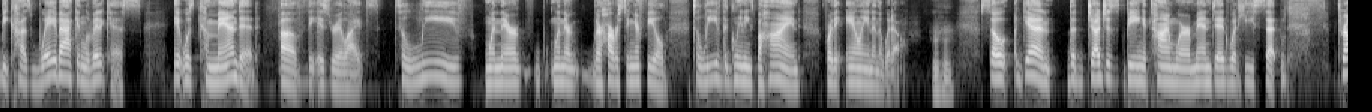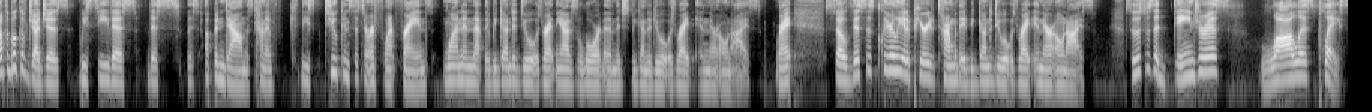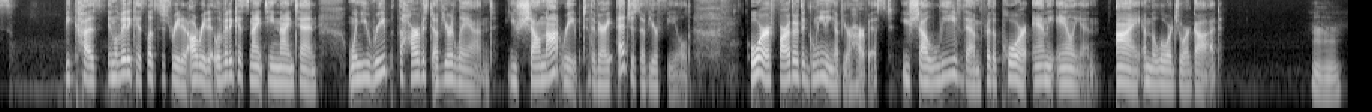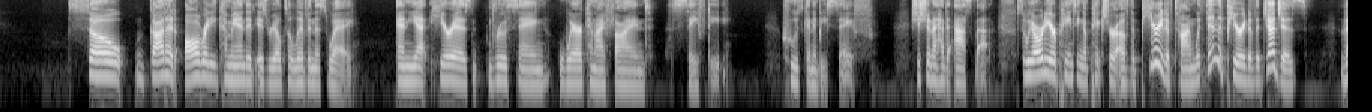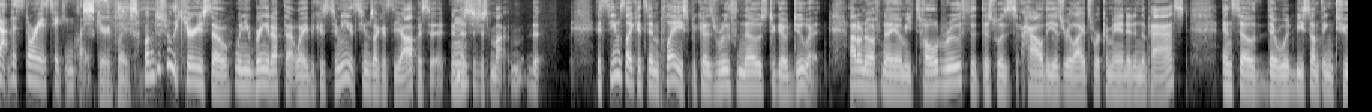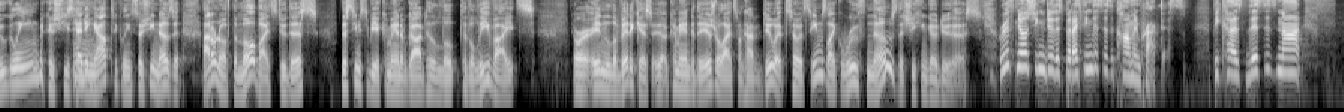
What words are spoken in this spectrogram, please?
because way back in Leviticus, it was commanded of the Israelites to leave when they're when they're they're harvesting their field to leave the gleanings behind for the alien and the widow. Mhm. So again, the judges being a time where a man did what he said. Throughout the book of Judges, we see this this this up and down, this kind of these two consistent refrains. One in that they begun to do what was right in the eyes of the Lord, and then they just begun to do what was right in their own eyes. Right. So this is clearly at a period of time where they'd begun to do what was right in their own eyes. So this was a dangerous, lawless place because in Leviticus, let's just read it. I'll read it. Leviticus 19, 9, 10. When you reap the harvest of your land, you shall not reap to the very edges of your field or farther the gleaning of your harvest. You shall leave them for the poor and the alien. I am the Lord your God. Mhm. So God had already commanded Israel to live in this way. And yet here is Ruth saying, Where can I find safety? Who's going to be safe? She shouldn't have had to ask that. So we already are painting a picture of the period of time within the period of the judges that the story is taking place. Scary place. Well, I'm just really curious though when you bring it up that way because to me it seems like it's the opposite, and Mm. this is just my. The, it seems like it's in place because Ruth knows to go do it. I don't know if Naomi told Ruth that this was how the Israelites were commanded in the past, and so there would be something to glean because she's heading Mm-hmm. out to glean, so she knows it. I don't know if the Moabites do this. This seems to be a command of God to the to the Levites. Or in Leviticus, a command to the Israelites on how to do it. So it seems like Ruth knows that she can go do this. Ruth knows she can do this, but I think this is a common practice because this is not,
